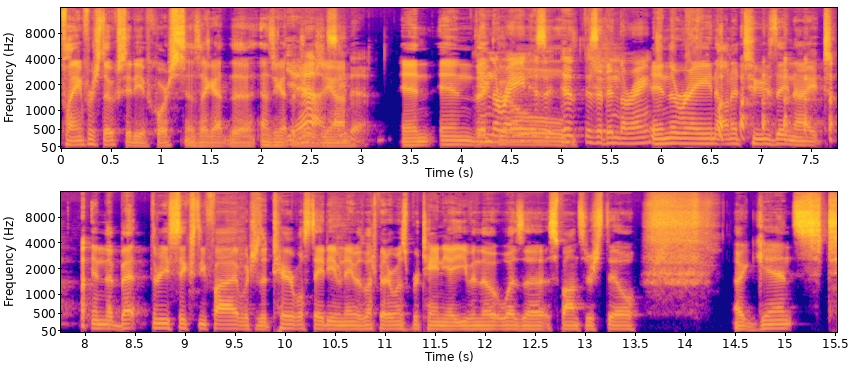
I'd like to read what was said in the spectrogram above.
playing for Stoke City, of course, as I got the as I got yeah, the jersey on. That. And in the in the rain, old, is it is, is, it in the rain? In the rain on a Tuesday night in the Bet three sixty five, which is a terrible stadium name. It was much better it was Britannia, even though it was a sponsor still. Against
